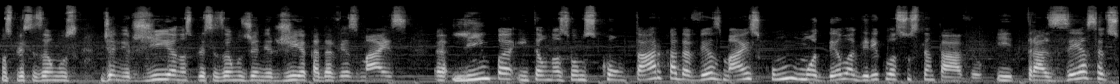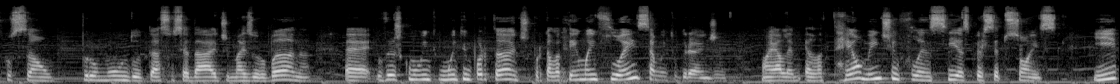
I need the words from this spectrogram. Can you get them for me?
nós precisamos de energia, nós precisamos de energia cada vez mais limpa, então nós vamos contar cada vez mais com um modelo agrícola sustentável e trazer essa discussão para o mundo da sociedade mais urbana, é, eu vejo como muito, muito importante, porque ela tem uma influência muito grande. É? ela, ela realmente influencia as percepções. E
